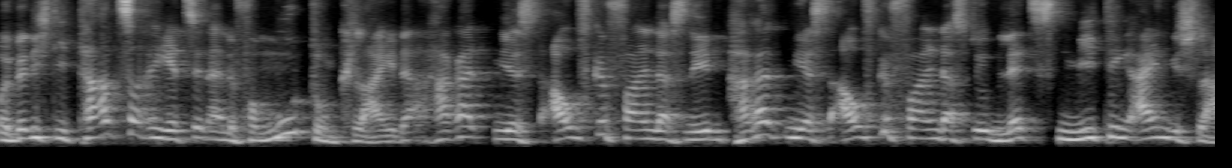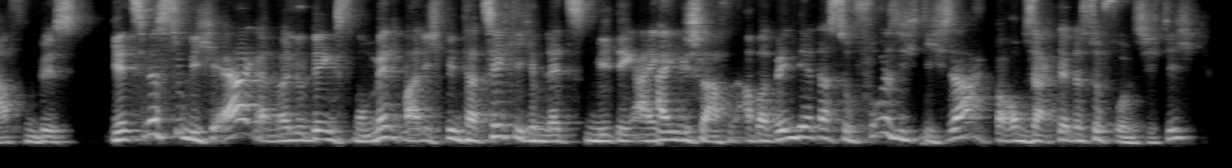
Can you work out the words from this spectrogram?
Und wenn ich die Tatsache jetzt in eine Vermutung kleide, Harald, mir ist aufgefallen, dass neben, Harald, mir ist aufgefallen, dass du im letzten Meeting eingeschlafen bist. Jetzt wirst du dich ärgern, weil du denkst, Moment mal, ich bin tatsächlich im letzten Meeting eingeschlafen. Aber wenn der das so vorsichtig sagt, warum sagt er das so vorsichtig?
